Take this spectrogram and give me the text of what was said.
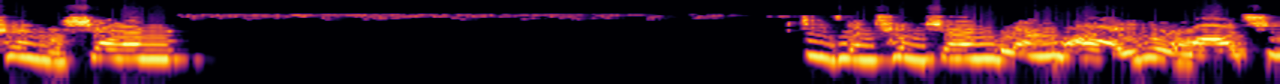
衬衫，这件衬衫两块六毛钱。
